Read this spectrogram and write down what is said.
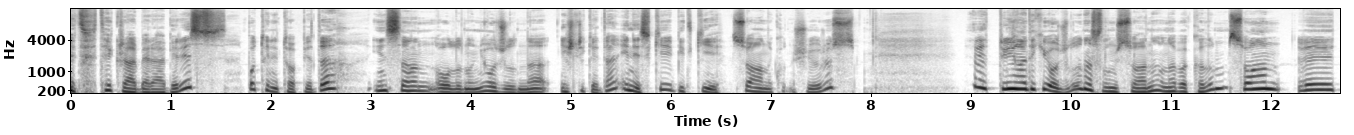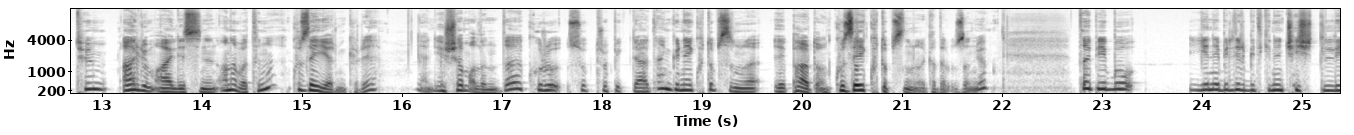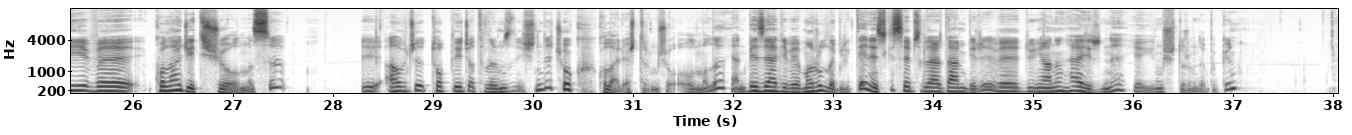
Evet, tekrar beraberiz. Botanitopya'da insanoğlunun yolculuğuna eşlik eden en eski bitki soğanı konuşuyoruz. Evet, dünyadaki yolculuğu nasılmış soğanın ona bakalım. Soğan ve tüm Allium ailesinin ana vatanı Kuzey Yarımküre. Yani yaşam alanında kuru subtropiklerden Güney Kutup sınırına, e, pardon, Kuzey Kutup sınırına kadar uzanıyor. Tabii bu yenebilir bitkinin çeşitliliği ve kolayca yetişiyor olması e, avcı toplayıcı atalarımızın işinde çok kolaylaştırmış olmalı. Yani bezelye ve marulla birlikte en eski sebzelerden biri ve dünyanın her yerine yayılmış durumda bugün.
